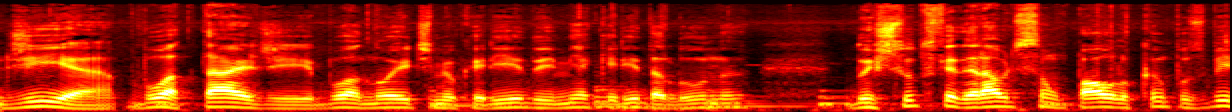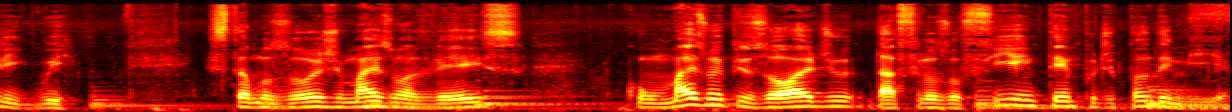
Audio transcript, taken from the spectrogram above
dia, boa tarde, boa noite, meu querido e minha querida aluna do Instituto Federal de São Paulo, campus Birigui. Estamos hoje mais uma vez com mais um episódio da Filosofia em Tempo de Pandemia.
